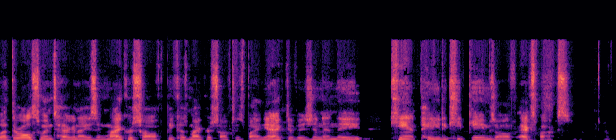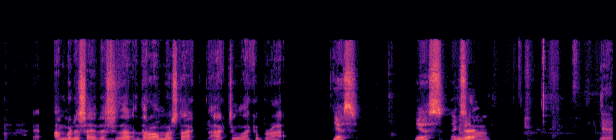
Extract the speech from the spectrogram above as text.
but they're also antagonizing Microsoft because Microsoft is buying Activision and they mm-hmm. can't pay to keep games off Xbox. I'm going to say this: is they're almost act, acting like a brat. Yes, yes, exactly. Yeah,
